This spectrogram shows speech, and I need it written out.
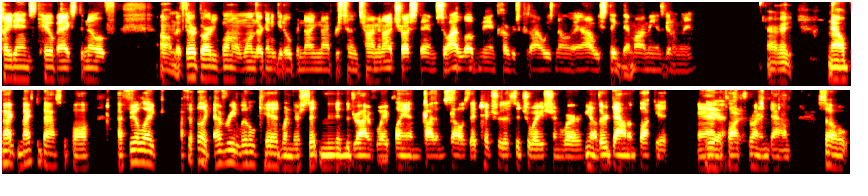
tight ends, tailbacks to know if um, if they're guarded one on one, they're going to get open 99% of the time. And I trust them. So I love man coverage because I always know and I always think that my man's going to win. All right. Now back back to basketball. I feel like I feel like every little kid, when they're sitting in the driveway playing by themselves, they picture the situation where, you know, they're down a bucket and yeah. the clock's running down. So,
